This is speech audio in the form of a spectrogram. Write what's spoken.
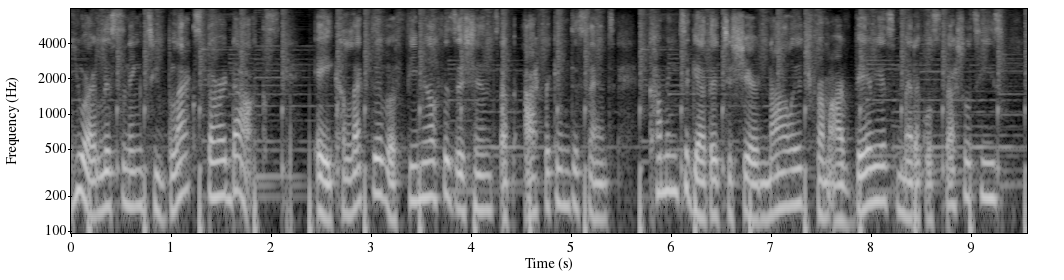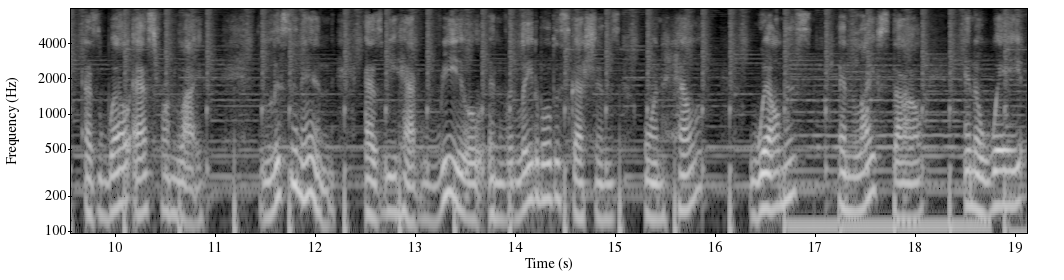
You are listening to Black Star Docs, a collective of female physicians of African descent coming together to share knowledge from our various medical specialties as well as from life. Listen in as we have real and relatable discussions on health, wellness, and lifestyle in a way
